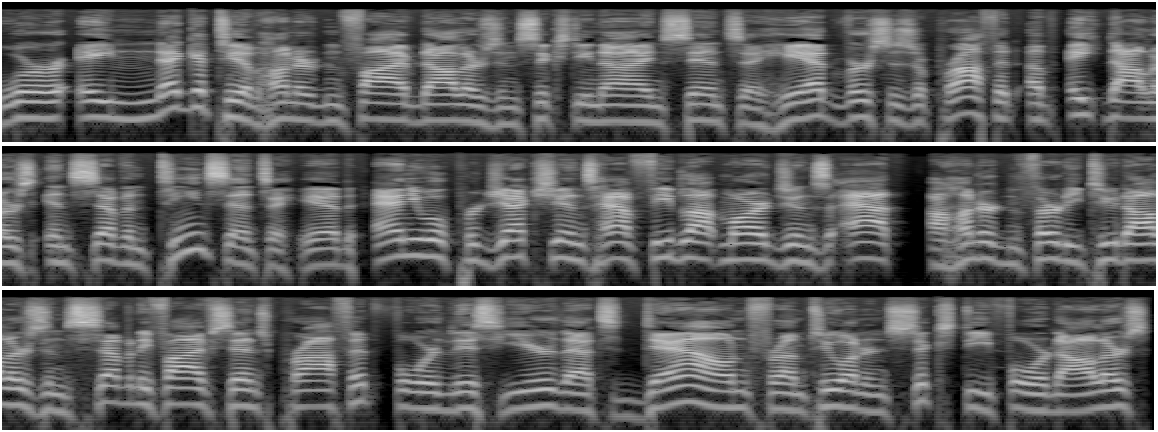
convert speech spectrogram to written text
were a negative $105.69 a head versus a profit of $8.17 a head. Annual projections have feedlot margins at $132.75 profit for this year. That's down from $264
